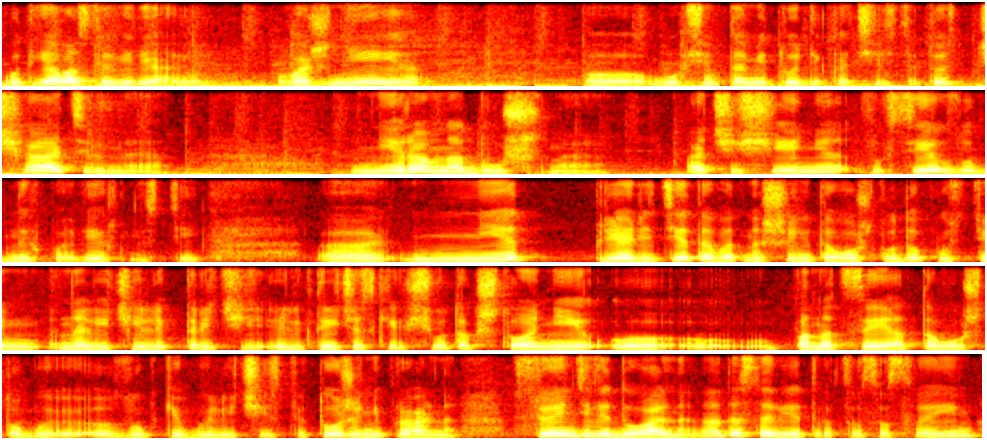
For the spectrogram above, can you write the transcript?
Вот я вас уверяю, важнее, в общем-то, методика чистки, то есть тщательная, неравнодушная, очищение всех зубных поверхностей. Э, нет приоритета в отношении того, что, допустим, наличие электрич... электрических щеток, что они э, панацея от того, чтобы зубки были чистые, тоже неправильно. Все индивидуально. Надо советоваться со своим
